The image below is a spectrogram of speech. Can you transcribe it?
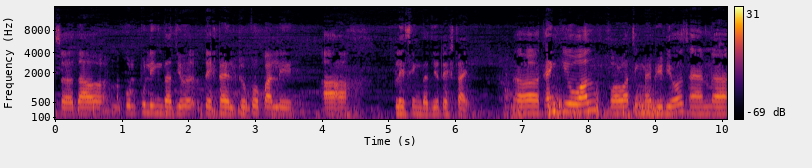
so the pull, pulling the textile to properly uh, placing the geotextile uh, thank you all for watching my videos and uh,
